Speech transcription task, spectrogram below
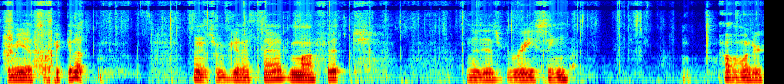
for me, it's picking up. All right, so we've got a Thad Moffitt, and it is racing. Oh, I wonder,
